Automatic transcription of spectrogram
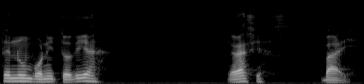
Ten un bonito día. Gracias. Bye.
